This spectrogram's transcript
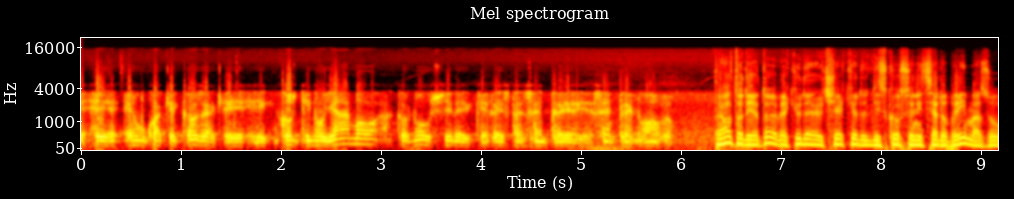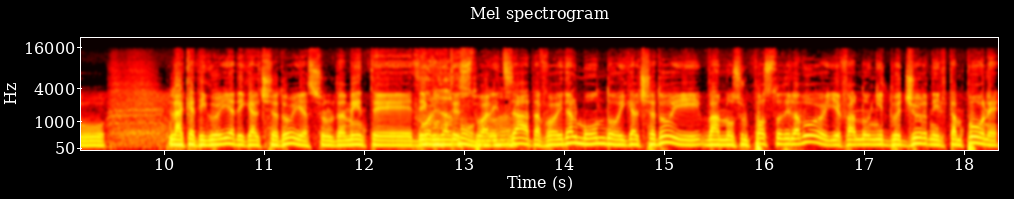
è, è, un qualche cosa che continuiamo a conoscere che resta sempre, sempre nuovo. Tra l'altro, direttore, per chiudere il cerchio del discorso iniziato prima sulla categoria dei calciatori assolutamente fuori decontestualizzata, dal mondo, eh? fuori dal mondo, i calciatori vanno sul posto di lavoro, gli fanno ogni due giorni il tampone.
